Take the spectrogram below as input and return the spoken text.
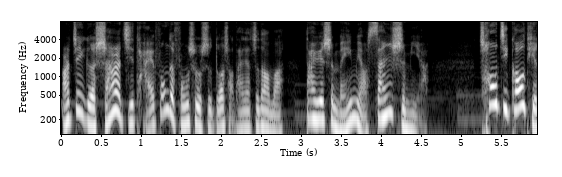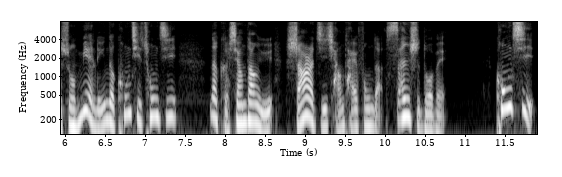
而这个十二级台风的风速是多少？大家知道吗？大约是每秒三十米啊！超级高铁所面临的空气冲击。那可相当于十二级强台风的三十多倍，空气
